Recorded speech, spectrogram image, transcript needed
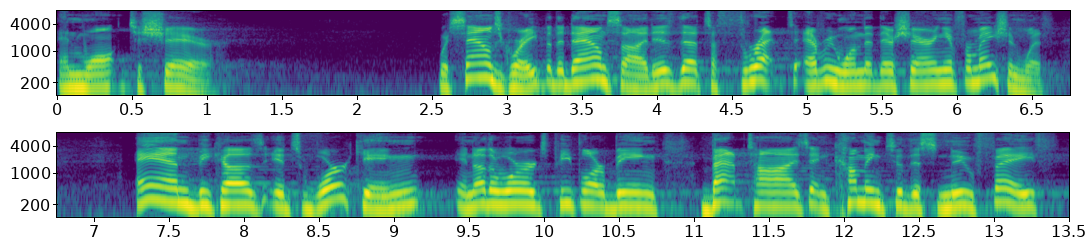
and want to share which sounds great, but the downside is that's a threat to everyone that they're sharing information with. And because it's working, in other words, people are being baptized and coming to this new faith,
